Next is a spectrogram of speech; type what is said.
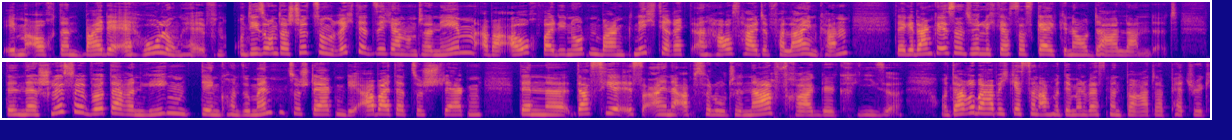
eben auch dann bei der Erholung helfen. Und diese Unterstützung richtet sich an Unternehmen, aber auch, weil die Notenbank nicht direkt an Haushalte verleihen kann. Der Gedanke ist natürlich, dass das Geld genau da landet. Denn der Schlüssel wird darin liegen, den Konsumenten zu stärken, die Arbeiter zu stärken. Denn äh, das hier ist eine absolute Nachfragekrise. Und darüber habe ich gestern auch mit dem Investmentberater Patrick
